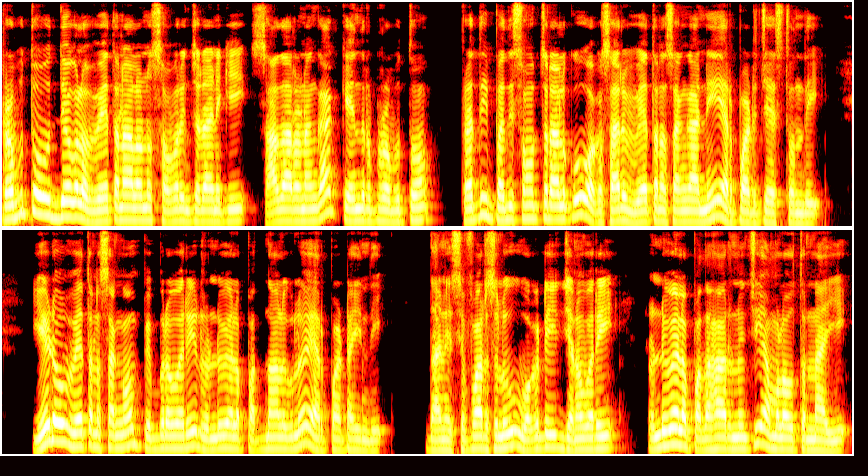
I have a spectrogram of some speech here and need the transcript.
ప్రభుత్వ ఉద్యోగుల వేతనాలను సవరించడానికి సాధారణంగా కేంద్ర ప్రభుత్వం ప్రతి పది సంవత్సరాలకు ఒకసారి వేతన సంఘాన్ని ఏర్పాటు చేస్తుంది. ఏడవ వేతన సంఘం ఫిబ్రవరి రెండు వేల పద్నాలుగులో ఏర్పాటైంది. దాని సిఫార్సులు ఒకటి జనవరి రెండు వేల పదహారు నుంచి అమలవుతున్నాయి.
